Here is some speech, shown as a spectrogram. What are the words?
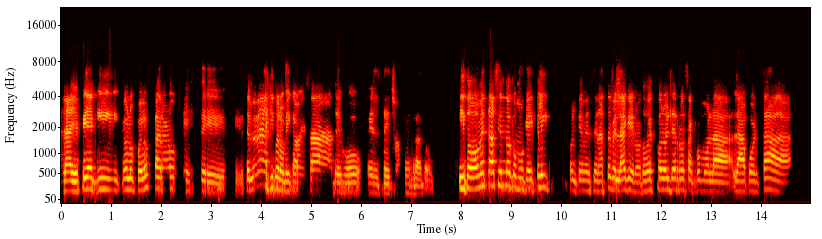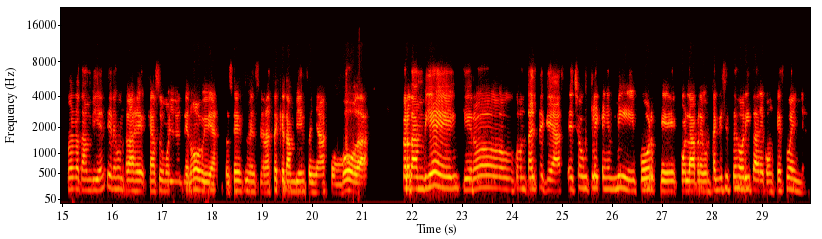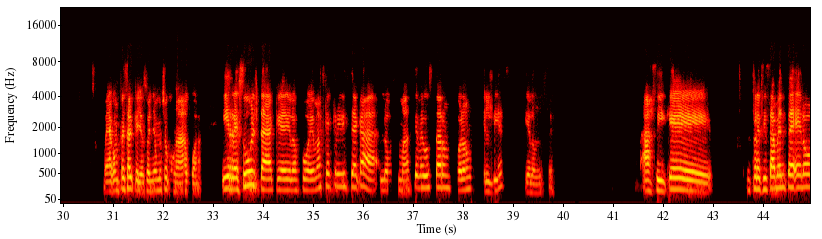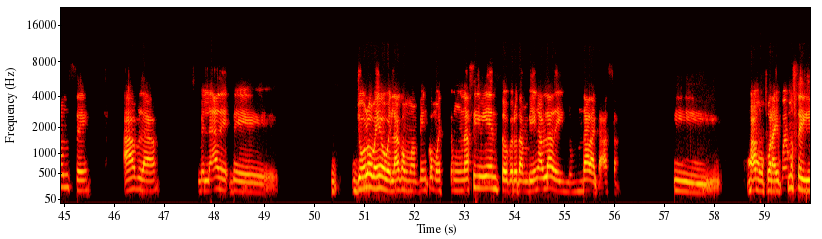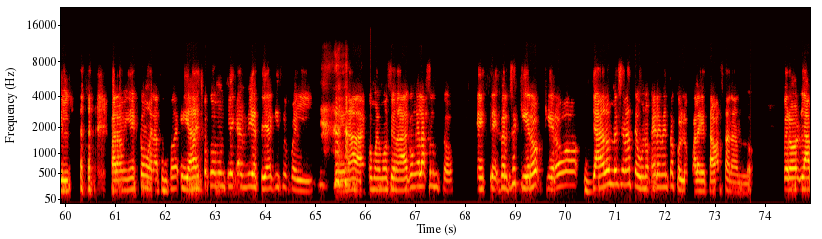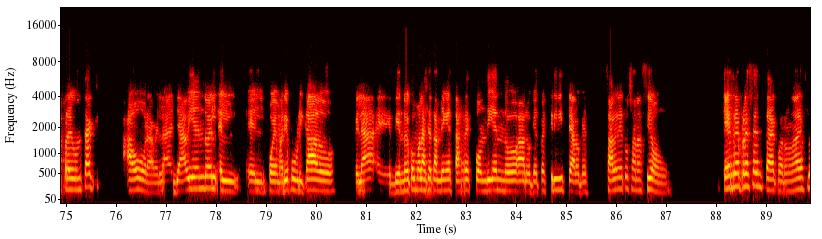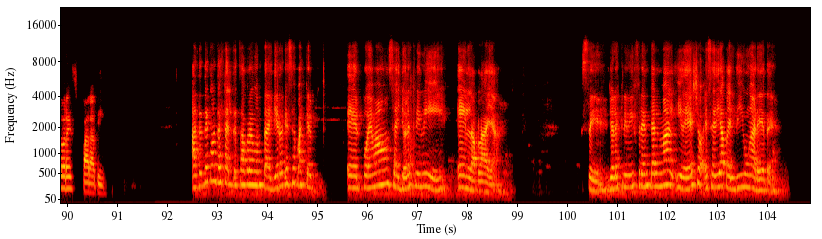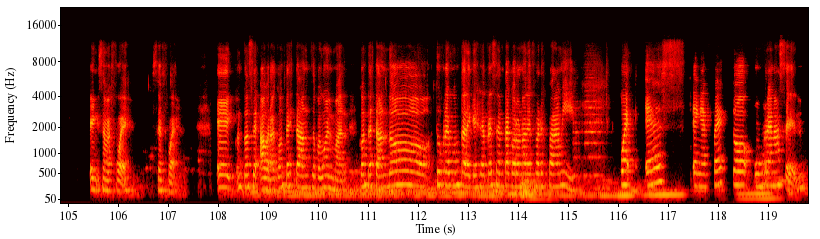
Hola, yo estoy aquí con los pelos parados. Este, usted me ve aquí, pero mi cabeza dejó el techo hace rato. Y todo me está haciendo como que clic, porque mencionaste, ¿verdad? Que no todo es color de rosa como la, la portada. pero también tienes un traje que asumo yo de novia. Entonces mencionaste que también soñabas con boda. Pero también quiero contarte que has hecho un clic en mí porque con la pregunta que hiciste ahorita de con qué sueñas, voy a confesar que yo sueño mucho con agua. Y resulta que los poemas que escribiste acá, los más que me gustaron fueron el 10 y el 11. Así que precisamente el 11 habla, ¿verdad? De, yo lo veo, ¿verdad? Como más bien como un nacimiento, pero también habla de inundar la casa. Y vamos, por ahí podemos seguir. Para mí es como el asunto, y ha hecho como un clic en mí, estoy aquí súper, nada, como emocionada con el asunto. Este, pero entonces quiero, quiero, ya nos mencionaste unos elementos con los cuales estabas sanando, pero la pregunta ahora, ¿verdad? Ya viendo el, el, el poemario publicado, ¿verdad? Eh, viendo cómo la gente también está respondiendo a lo que tú escribiste, a lo que sale de tu sanación, ¿qué representa Corona de Flores para ti? Antes de contestarte esta pregunta, quiero que sepas que el poema 11 yo lo escribí en la playa. Sí, yo lo escribí frente al mar y de hecho ese día perdí un arete. se me fue, se fue. Eh, entonces, ahora contestando, se fue con el mar, contestando tu pregunta de qué representa Corona de Flores para mí, pues es en efecto un renacer,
